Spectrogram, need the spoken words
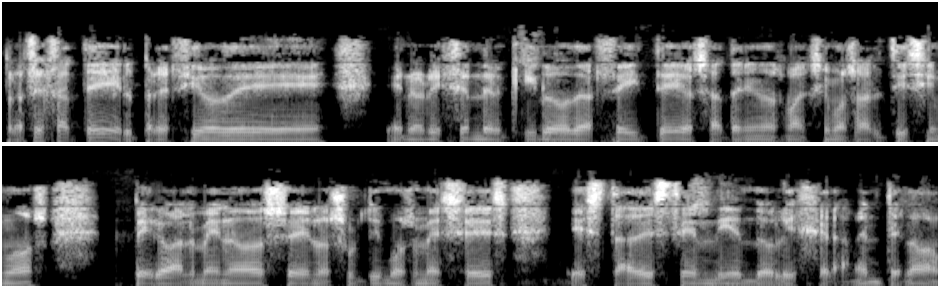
Pero fíjate, el precio de, en origen del kilo de aceite, o sea, ha tenido unos máximos altísimos, pero al menos en los últimos meses está descendiendo ligeramente, ¿no?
